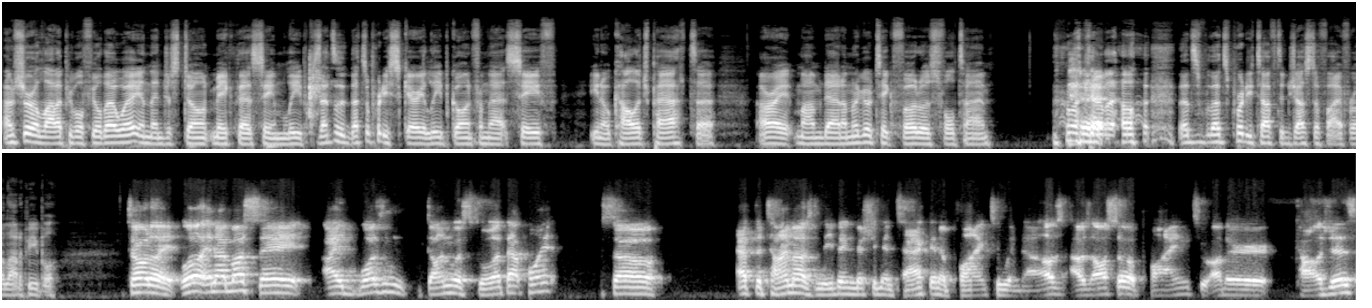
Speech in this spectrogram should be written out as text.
I'm sure a lot of people feel that way, and then just don't make that same leap because that's a that's a pretty scary leap going from that safe, you know, college path to, all right, mom, dad, I'm gonna go take photos full time. like how the hell that's that's pretty tough to justify for a lot of people. Totally. Well, and I must say I wasn't done with school at that point. So at the time I was leaving Michigan Tech and applying to Windell's, I was also applying to other colleges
